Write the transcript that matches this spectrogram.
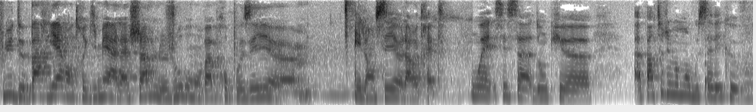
plus de barrières entre guillemets à l'achat le jour où on va proposer euh, et lancer euh, la retraite. Ouais, c'est ça. Donc euh, à partir du moment où vous savez que vous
